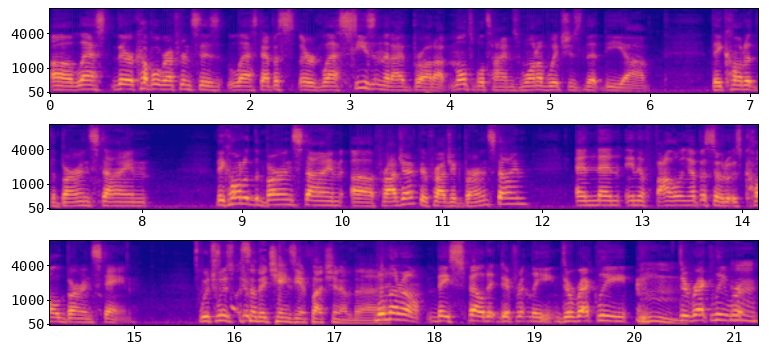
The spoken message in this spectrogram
Uh, last, there are a couple references last episode or last season that I've brought up multiple times. One of which is that the uh, they called it the Bernstein, they called it the Bernstein uh, project or Project Bernstein, and then in a following episode it was called Bernstein, which was So they changed the inflection of the. well, no, no, they spelled it differently, directly, directly, re-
